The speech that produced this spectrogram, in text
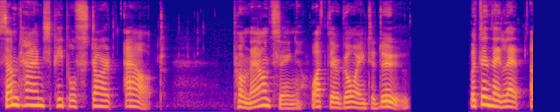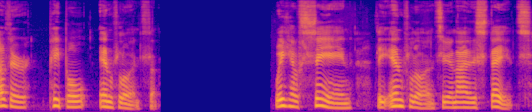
Sometimes people start out pronouncing what they're going to do, but then they let other people influence them. We have seen the influence the United States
